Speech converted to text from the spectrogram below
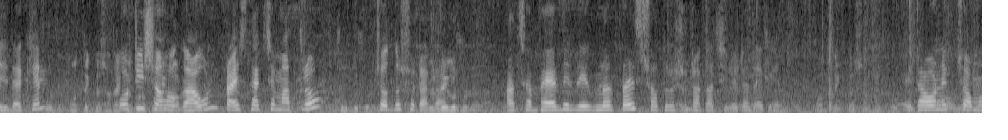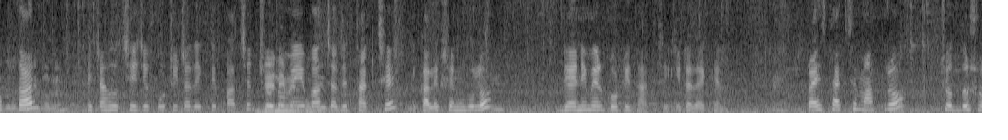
এই দেখেন কোটি। সহ গাউন প্রাইস থাকছে মাত্র 1400 টাকা। চোদ্দোশো টাকা। এটা 1400 টাকা। আচ্ছা ভাইয়াদের রেগুলার প্রাইস সতেরোশো টাকা ছিল এটা দেখেন। প্রত্যেকটার এটা অনেক চমৎকার। এটা হচ্ছে এই যে কোটিটা দেখতে পাচ্ছেন ছোট মেয়ে বাচ্চাদের থাকছে এই কালেকশনগুলো ড্যানিমের কোটি থাকছে এটা দেখেন। প্রাইস থাকছে মাত্র চোদ্দোশো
